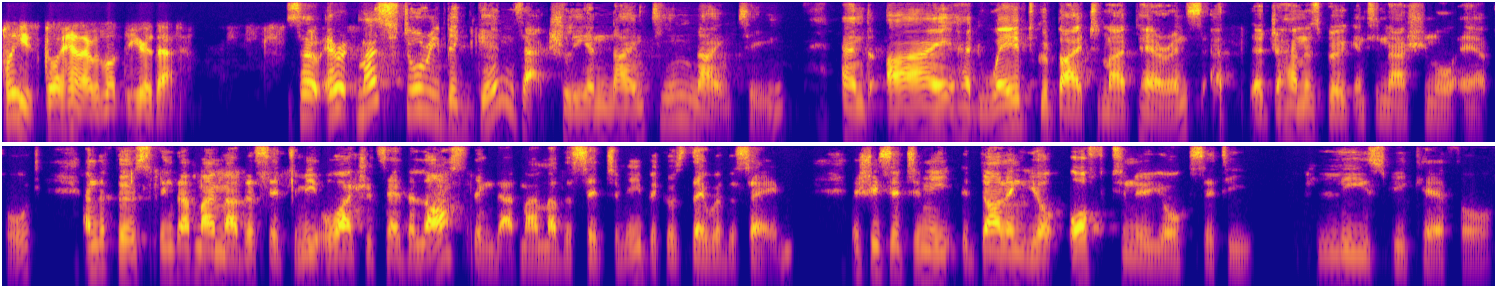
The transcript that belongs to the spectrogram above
Please go ahead. I would love to hear that. So, Eric, my story begins actually in 1990, and I had waved goodbye to my parents at Johannesburg International Airport. And the first thing that my mother said to me, or I should say, the last thing that my mother said to me, because they were the same, is she said to me, Darling, you're off to New York City. Please be careful.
